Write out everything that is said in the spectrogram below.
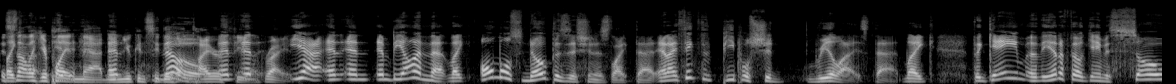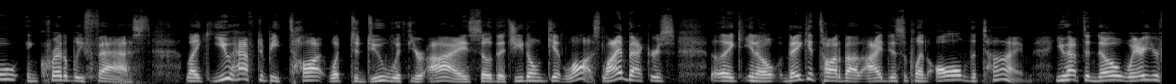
It's not like you're playing Madden and you can see the entire and- field, and- right. Yeah, and and and beyond that, like almost no position is like that. And I think that people should realize that. Like the game, uh, the NFL game is so incredibly fast. Like you have to be taught what to do with your eyes so that you don't get lost. Linebackers, like you know, they get taught about eye discipline all the time. You have to know where you're,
